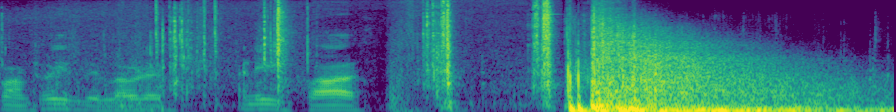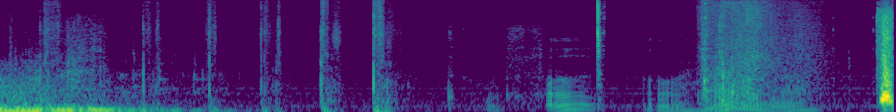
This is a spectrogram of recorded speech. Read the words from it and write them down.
Come on, please be loaded. I need cloth. Fuck. Oh hell no.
